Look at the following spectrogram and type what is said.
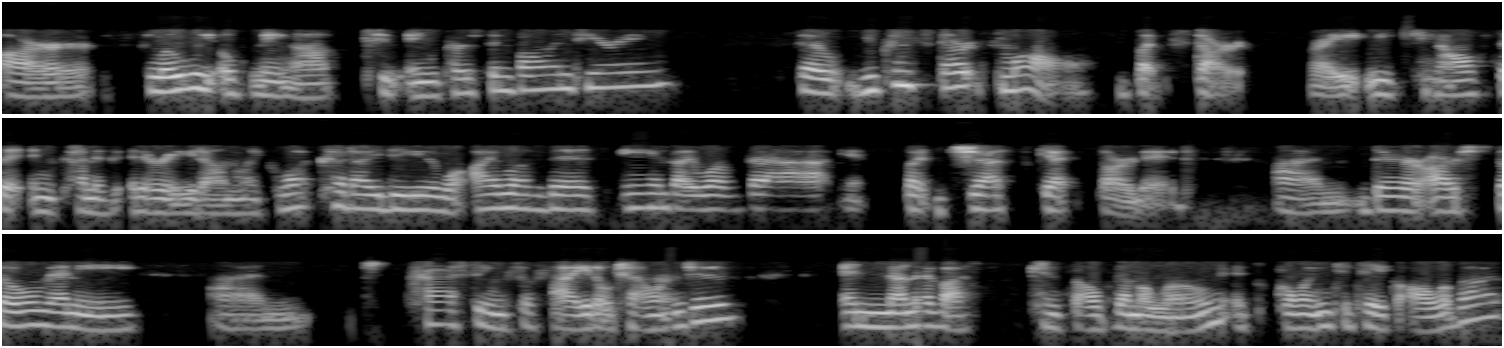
are slowly opening up to in person volunteering. So you can start small, but start right? We can all sit and kind of iterate on like, what could I do? Well, I love this and I love that, but just get started. Um, there are so many um, pressing societal challenges, and none of us can solve them alone. It's going to take all of us.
